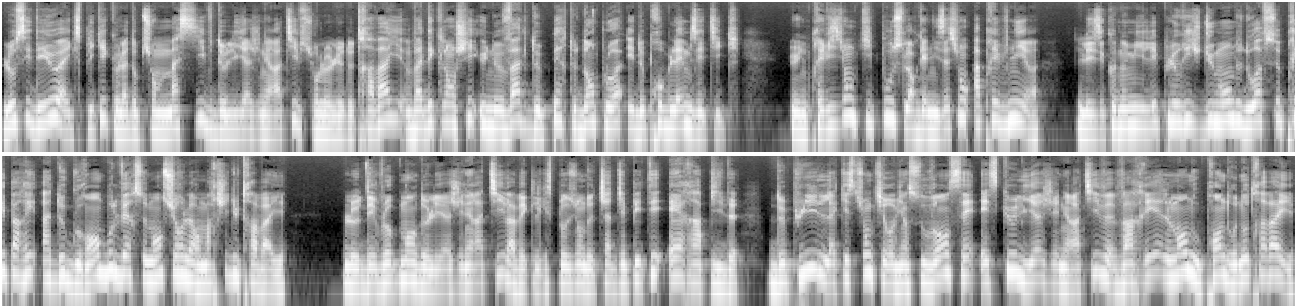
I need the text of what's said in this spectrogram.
L'OCDE a expliqué que l'adoption massive de l'IA générative sur le lieu de travail va déclencher une vague de pertes d'emplois et de problèmes éthiques. Une prévision qui pousse l'organisation à prévenir. Les économies les plus riches du monde doivent se préparer à de grands bouleversements sur leur marché du travail. Le développement de l'IA générative avec l'explosion de ChatGPT est rapide. Depuis, la question qui revient souvent, c'est est-ce que l'IA générative va réellement nous prendre nos travails?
